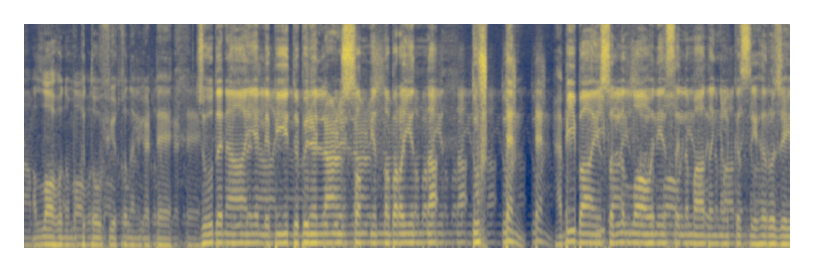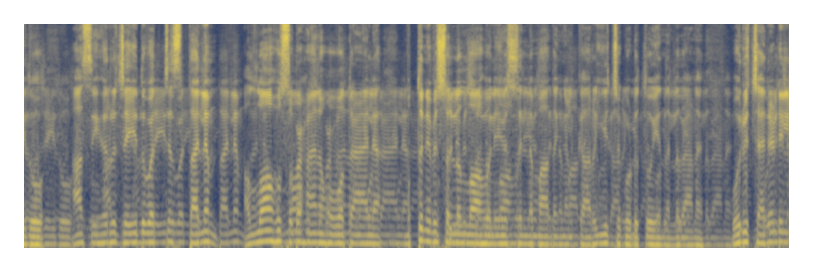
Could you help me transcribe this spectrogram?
അള്ളാഹു നമുക്ക് തൗഫീഖ് നൽകട്ടെ. ജൂതനായ ലബീദ് ബിനുൽ എന്ന് പറയുന്ന ദുഷ്ടൻ ഹബീബായ സല്ലല്ലാഹു അലൈഹി വസല്ലം തങ്ങൾക്ക് സിഹർ ചെയ്തു. ആ സിഹർ ചെയ്തു വെച്ച സ്ഥലം അള്ളാഹു തആല മുത്തുനബി സല്ലല്ലാഹു അലൈഹി വസല്ലം തങ്ങൾക്ക് അറിയിച്ചു കൊടുത്തു എന്നുള്ളതാണ്. ഒരു ചരടിൽ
